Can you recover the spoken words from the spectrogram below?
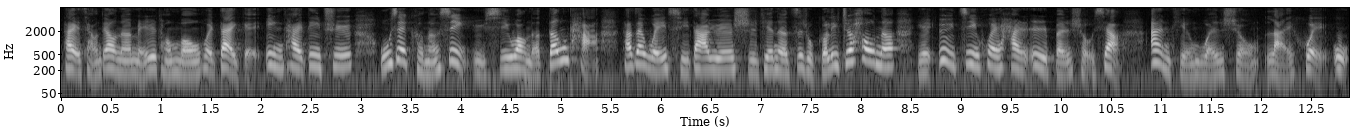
他也强调呢，美日同盟会带给印太地区无限可能性与希望的灯塔。他在为期大约十天的自主隔离之后呢，也预计会和日本首相岸田文雄来会晤。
